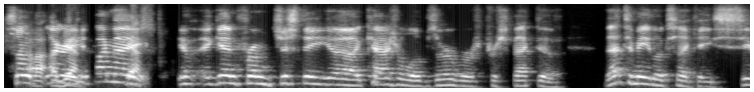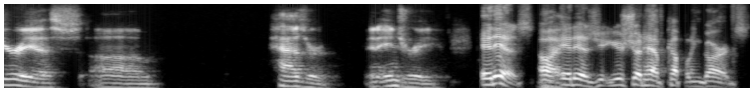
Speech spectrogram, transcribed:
So, uh, again, if I may, yes. if, again, from just the uh, casual observer's perspective, that to me looks like a serious um, hazard, an injury. It is. Uh, it is. You, you, should have coupling guards.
